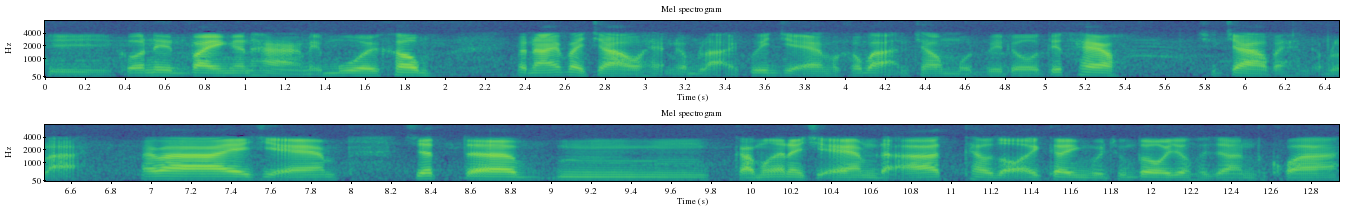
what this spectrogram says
thì có nên vay ngân hàng để mua hay không. Thân ái và chào hẹn gặp lại quý anh chị em và các bạn trong một video tiếp theo. Xin chào và hẹn gặp lại. Bye bye chị em. Rất uh, cảm ơn anh chị em đã theo dõi kênh của chúng tôi trong thời gian vừa qua.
